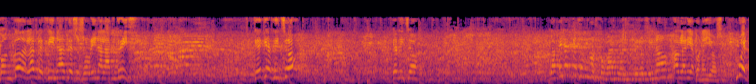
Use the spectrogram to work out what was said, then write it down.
Con todas las vecinas de su sobrina la actriz. ¿Qué? ¿Qué has dicho? ¿Qué has dicho? La pena es que son unos cobardes, pero si no, hablaría con ellos. Bueno,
